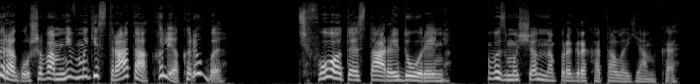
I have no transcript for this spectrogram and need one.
Дорогуша, вам не в магистрат, а к лекарю бы. Тьфу ты, старый дурень, возмущенно прогрохотала Янка.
